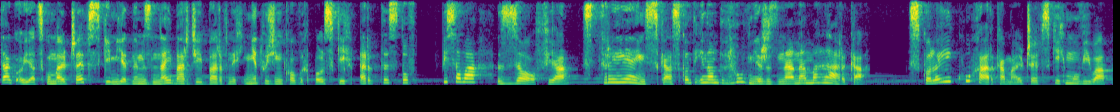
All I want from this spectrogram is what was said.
Tak o Jacku Malczewskim, jednym z najbardziej barwnych i nietuzinkowych polskich artystów, pisała Zofia Stryjeńska, skąd inąd również znana malarka. Z kolei kucharka Malczewskich mówiła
